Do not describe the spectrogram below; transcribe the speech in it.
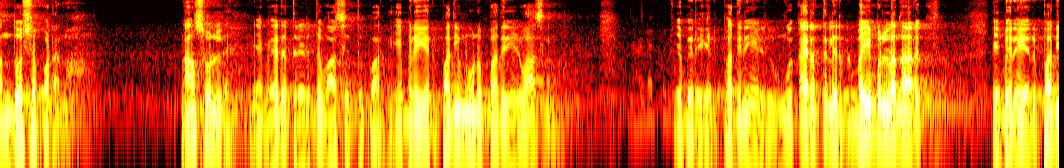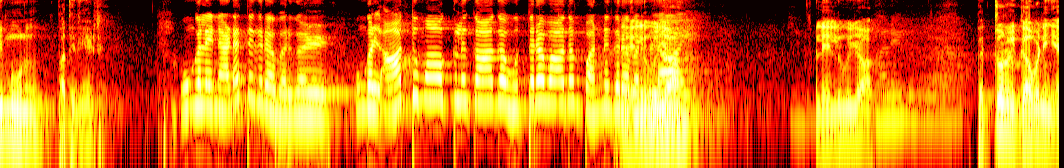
சந்தோஷப்படணும். நான் சொல்ல என் வேதத்தில் எடுத்து வாசித்து பாருங்க. எபிரேயர் பதிமூணு பதினேழு வாசிக்கணும். எபிரேயர் பதினேழு. உங்கள் கருத்தில் இருக்கு பைபிளில் தான் இருக்குது எபிரேயர் பதிமூணு பதினேழு. உங்களை நடத்துகிறவர்கள் உங்கள் ஆத்துமாக்களுக்காக உத்தரவாதம் பண்ணுகிறவர்களாய். அல்லேலூயா பெற்றோர்கள் கவனிங்க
